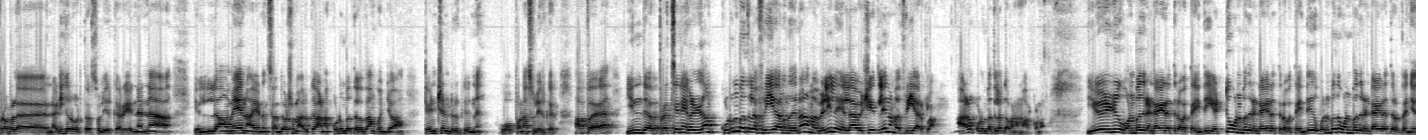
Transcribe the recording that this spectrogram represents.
பிரபல நடிகர் ஒருத்தர் சொல்லியிருக்காரு. என்னென்னா எல்லாமே நான் எனக்கு சந்தோஷமாக இருக்குது ஆனால் குடும்பத்தில் தான் கொஞ்சம் டென்ஷன் இருக்குதுன்னு ஓப்பனாக சொல்லியிருக்காரு. அப்போ இந்த பிரச்சனைகள்லாம் குடும்பத்தில் ஃப்ரீயாக இருந்ததுன்னா நம்ம வெளியில் எல்லா விஷயத்துலையும் நம்ம ஃப்ரீயாக இருக்கலாம். அதனால் குடும்பத்தில் கவனமாக இருக்கணும். ஏழு ஒன்பது ரெண்டாயிரத்தி இருபத்தைந்து எட்டு ஒன்பது ரெண்டாயிரத்தி இருபத்தைந்து ஒன்பது ஒன்பது ரெண்டாயிரத்தி இருபத்தஞ்சு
